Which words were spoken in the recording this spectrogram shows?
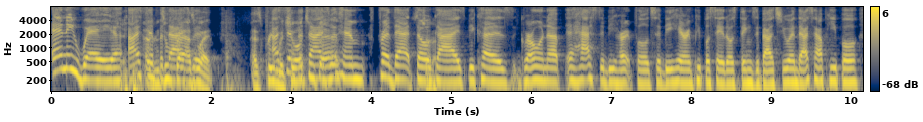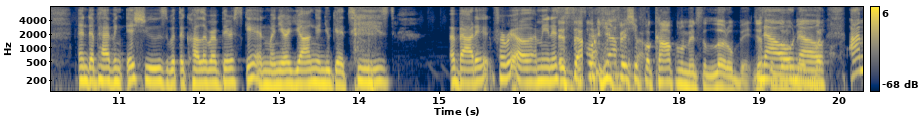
Anyway, I Too sympathize fast, with, what? That's premature. Too sympathize with him for that, though, guys, because growing up, it has to be hurtful to be hearing people say those things about you. And that's how people end up having issues with the color of their skin when you're young and you get teased about it. For real. I mean, it's. It sounds like he's fishing for compliments a little bit. Just a no, little no. But I'm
